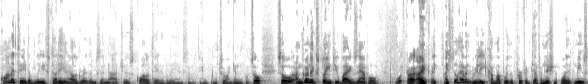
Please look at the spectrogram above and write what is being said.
quantitatively study algorithms and not just qualitatively and so, and, and so on. Again, so so I'm going to explain to you by example. What, I, I I still haven't really come up with a perfect definition of what it means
